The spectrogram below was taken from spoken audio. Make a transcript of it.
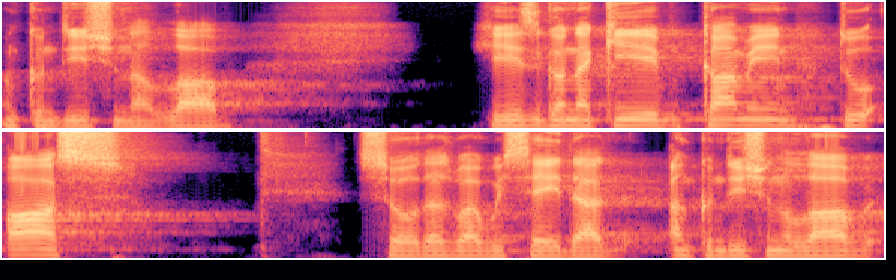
unconditional love. He's gonna keep coming to us. So that's why we say that unconditional love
